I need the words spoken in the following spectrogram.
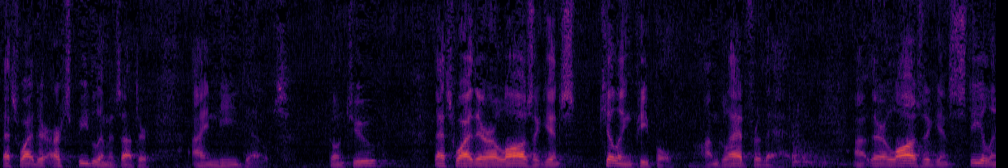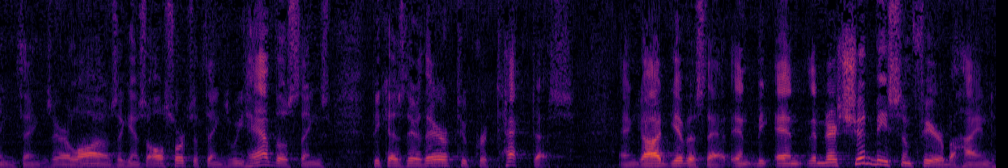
That's why there are speed limits out there. I need those. Don't you? That's why there are laws against killing people. I'm glad for that. Uh, there are laws against stealing things. There are laws against all sorts of things. We have those things because they're there to protect us and God give us that. And, be, and, and there should be some fear behind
